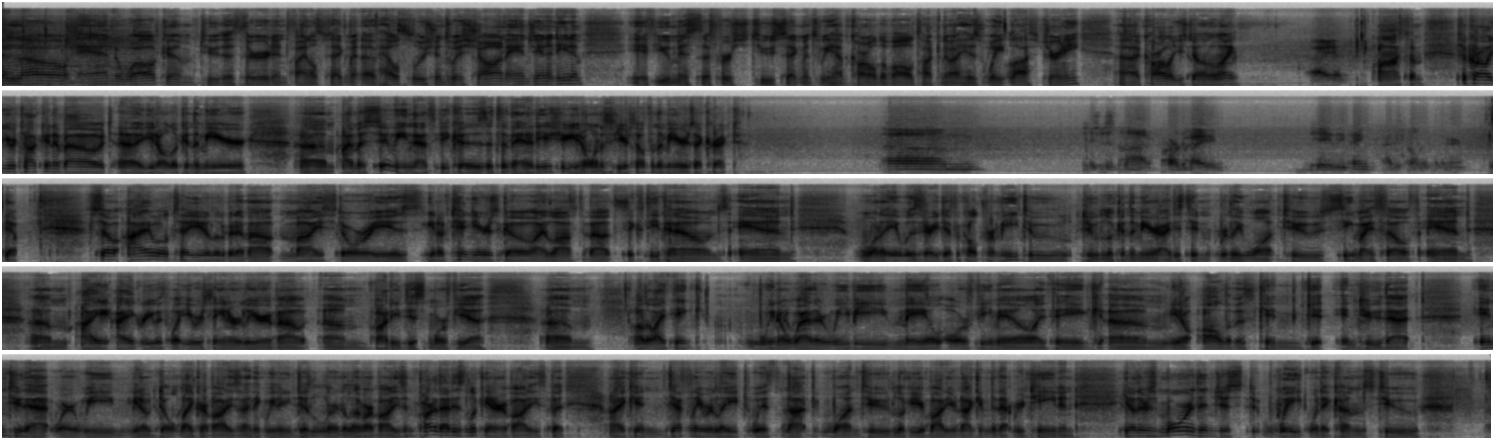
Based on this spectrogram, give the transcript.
Hello and welcome to the third and final segment of Health Solutions with Shawn and Janet Needham. If you missed the first two segments, we have Carl Duvall talking about his weight loss journey. Uh, Carl, are you still on the line? I am. Awesome. So, Carl, you were talking about uh, you don't look in the mirror. Um, I'm assuming that's because it's a vanity issue. You don't want to see yourself in the mirror. Is that correct? Um, it's just not part of my daily thing. I just. Yep. So I will tell you a little bit about my story. Is you know, ten years ago I lost about sixty pounds, and one it was very difficult for me to to look in the mirror. I just didn't really want to see myself, and um, I I agree with what you were saying earlier about um, body dysmorphia. Um, although I think we know whether we be male or female, I think um, you know all of us can get into that into that where we you know don't like our bodies. And i think we need to learn to love our bodies. And part of that is looking at our bodies. But i can definitely relate with not wanting to look at your body or not get into that routine. And you know there's more than just weight when it comes to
